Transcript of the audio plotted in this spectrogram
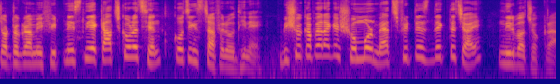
চট্টগ্রামে ফিটনেস নিয়ে কাজ করেছেন কোচিং স্টাফের অধীনে। বিশ্বকাপের আগে সৌম্যর ম্যাচ ফিটনেস দেখতে চায় নির্বাচকরা।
